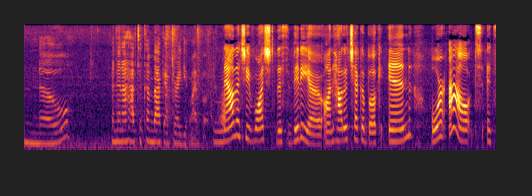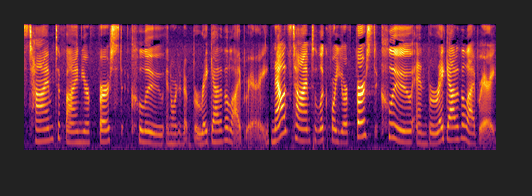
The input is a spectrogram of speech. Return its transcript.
no and then I have to come back after I get my book. Now that you've watched this video on how to check a book in or out, it's time to find your first clue in order to break out of the library. Now it's time to look for your first clue and break out of the library.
